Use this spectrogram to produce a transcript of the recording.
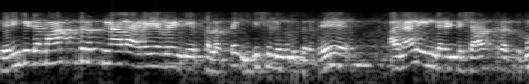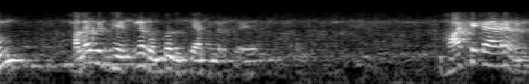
தெரிஞ்சிட மாத்திரத்தினால அடைய வேண்டிய பலத்தை இது சொல்லிக் கொடுக்கறது. அதனால இந்த ரெண்டு சாஸ்திரத்துக்கும் பல விஷயத்துல ரொம்ப வித்தியாசம் இருக்கு. பாஷ்யக்காரர்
